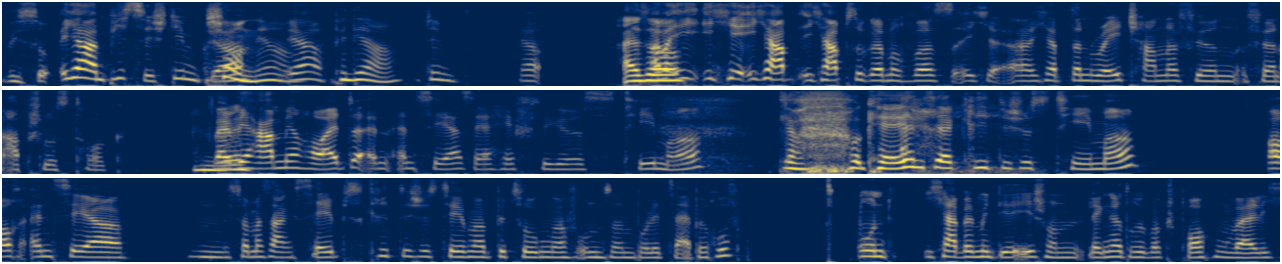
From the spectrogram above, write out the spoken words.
wieso? Ja, ein bisschen, stimmt. Ja. Schon, ja. Ja, Finde ich auch. stimmt. Ja. Also, Aber ich, ich, ich habe ich hab sogar noch was. Ich, äh, ich habe dann Rage Hanna für, ein, für einen Abschlusstalk. Weil wir haben ja heute ein, ein sehr, sehr heftiges Thema. Okay. Ein sehr kritisches Thema. Auch ein sehr, wie soll man sagen, selbstkritisches Thema bezogen auf unseren Polizeiberuf. Und ich habe mit ihr eh schon länger drüber gesprochen, weil ich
